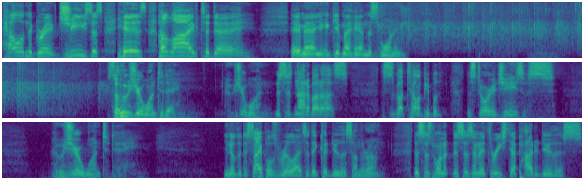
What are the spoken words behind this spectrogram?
hell, and the grave. Jesus is alive today. Amen. You can give my hand this morning. So, who's your one today? Who's your one? This is not about us. This is about telling people the story of Jesus. Who's your one today? You know, the disciples realized that they couldn't do this on their own. This, is one, this isn't a three step how to do this.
